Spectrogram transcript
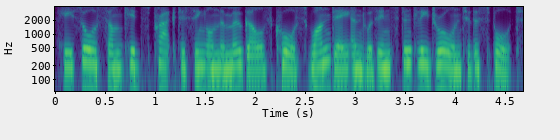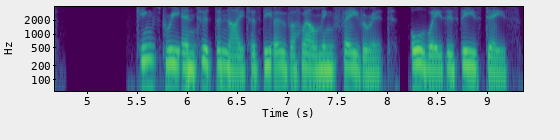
he saw some kids practicing on the moguls course one day and was instantly drawn to the sport. Kingsbury entered the night as the overwhelming favorite, always is these days.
